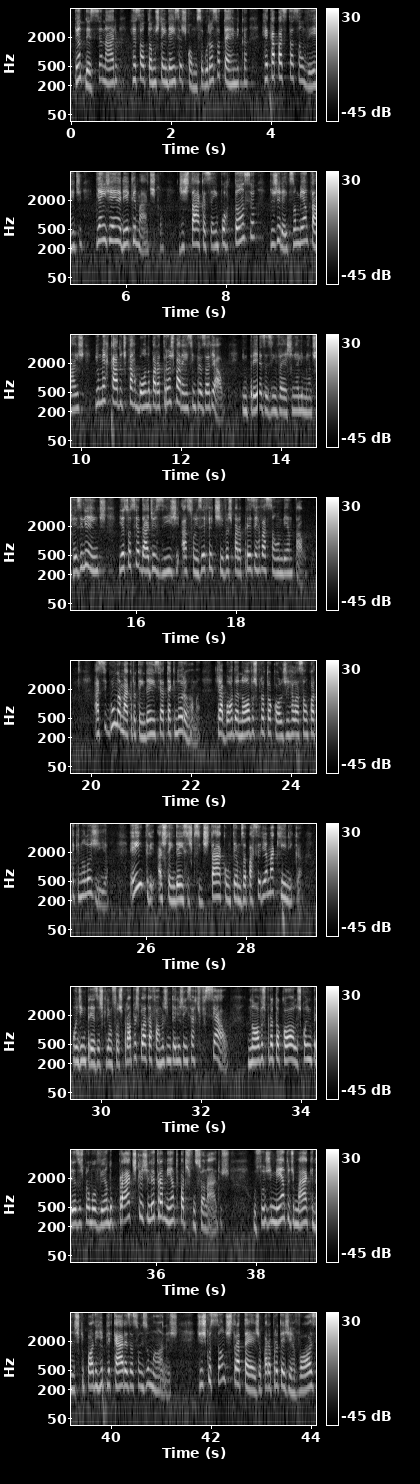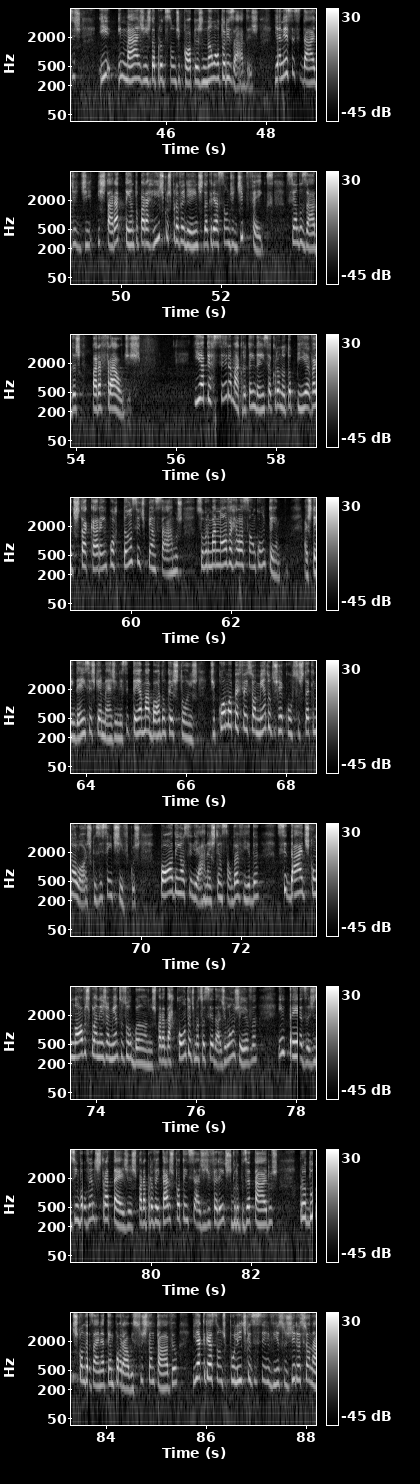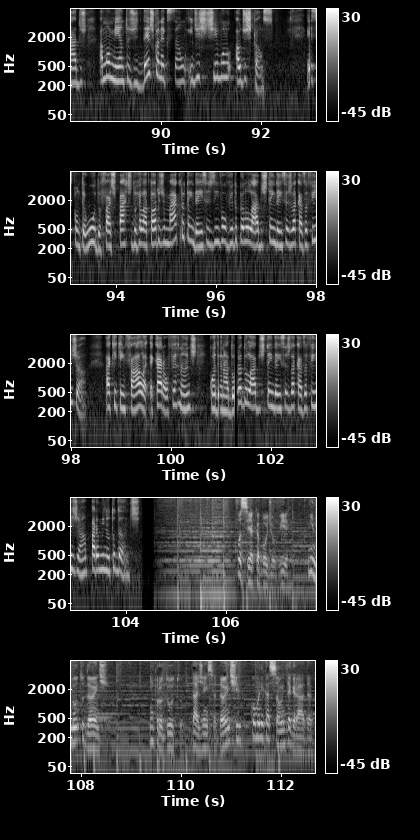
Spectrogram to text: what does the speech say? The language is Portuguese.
Dentro desse cenário, ressaltamos tendências como segurança térmica, recapacitação verde e a engenharia climática. Destaca-se a importância dos direitos ambientais e o mercado de carbono para a transparência empresarial. Empresas investem em alimentos resilientes e a sociedade exige ações efetivas para a preservação ambiental. A segunda macrotendência é a Tecnorama, que aborda novos protocolos de relação com a tecnologia. Entre as tendências que se destacam, temos a parceria maquínica, onde empresas criam suas próprias plataformas de inteligência artificial, novos protocolos com empresas promovendo práticas de letramento para os funcionários o surgimento de máquinas que podem replicar as ações humanas, discussão de estratégia para proteger vozes e imagens da produção de cópias não autorizadas, e a necessidade de estar atento para riscos provenientes da criação de deepfakes, sendo usadas para fraudes. E a terceira macrotendência, a cronotopia, vai destacar a importância de pensarmos sobre uma nova relação com o tempo. As tendências que emergem nesse tema abordam questões de como o aperfeiçoamento dos recursos tecnológicos e científicos podem auxiliar na extensão da vida, cidades com novos planejamentos urbanos para dar conta de uma sociedade longeva, empresas desenvolvendo estratégias para aproveitar os potenciais de diferentes grupos etários, produtos com design atemporal e sustentável e a criação de políticas e serviços direcionados a momentos de desconexão e de estímulo ao descanso. Esse conteúdo faz parte do relatório de macro tendências desenvolvido pelo Lab de Tendências da Casa Firjan. Aqui quem fala é Carol Fernandes, coordenadora do Lab de Tendências da Casa Firjan para o Minuto Dante. Você acabou de ouvir Minuto Dante, um produto da agência Dante Comunicação Integrada.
